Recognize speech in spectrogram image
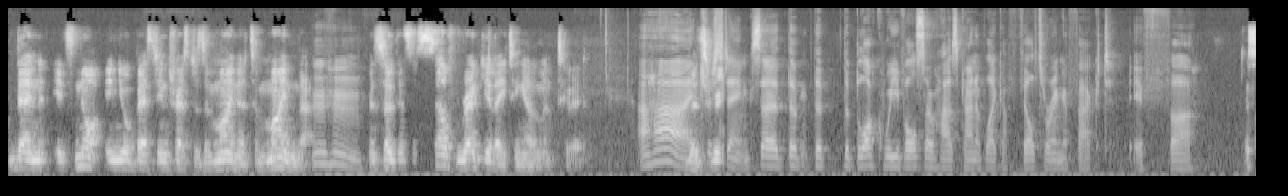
then it's not in your best interest as a miner to mine that. Mm-hmm. And so there's a self-regulating element to it. Aha, That's re- interesting. so the, the the block weave also has kind of like a filtering effect. If uh, It's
